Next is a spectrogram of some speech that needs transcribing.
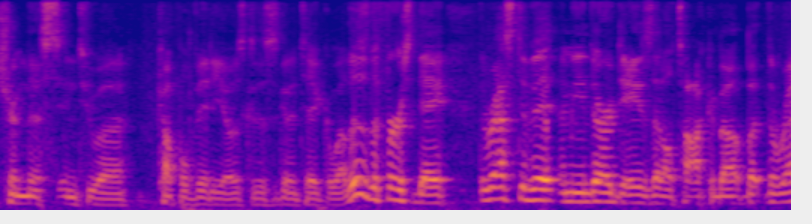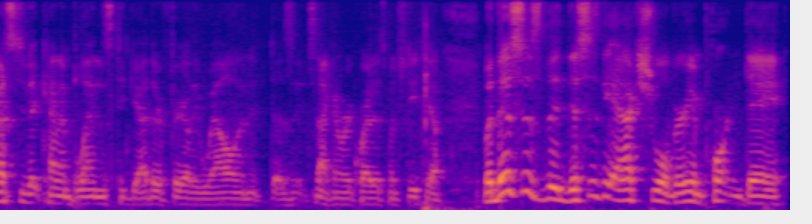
trim this into a couple videos because this is going to take a while. This is the first day. The rest of it, I mean, there are days that I'll talk about, but the rest of it kind of blends together fairly well, and it does. It's not going to require this much detail. But this is the this is the actual very important day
